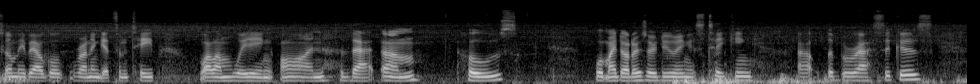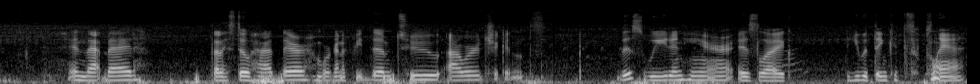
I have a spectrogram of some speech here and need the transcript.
so maybe I'll go run and get some tape while I'm waiting on that um, hose. What my daughters are doing is taking out the brassicas in that bed that I still had there. We're gonna feed them to our chickens. This weed in here is like, you would think it's a plant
